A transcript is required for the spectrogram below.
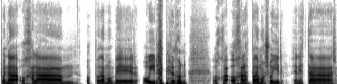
Pues nada, ojalá mm, os podamos ver, oír, perdón, ojalá os podamos oír en estas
